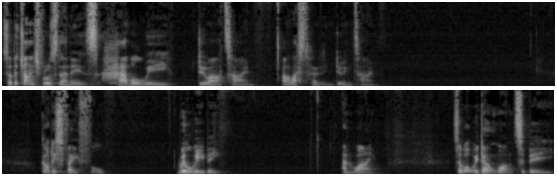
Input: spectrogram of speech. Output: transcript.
So the challenge for us then is how will we do our time? Our last heading, doing time. God is faithful. Will we be? And why? So, what we don't want to be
